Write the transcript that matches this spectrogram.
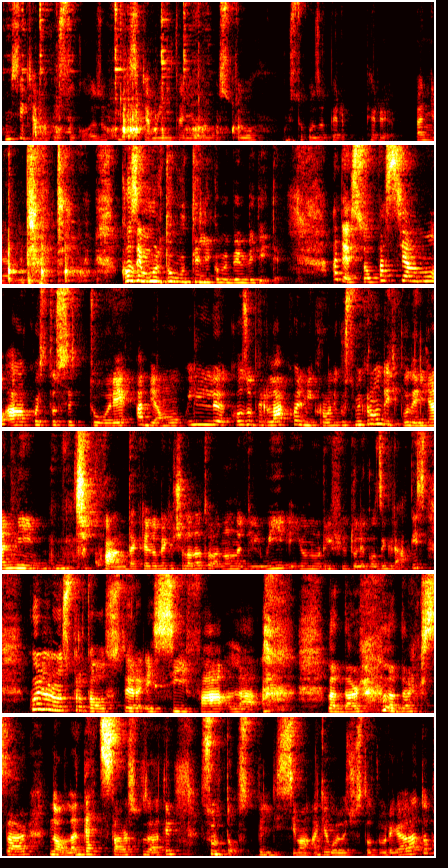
come si chiama questo coso? Come si chiama in italiano questo, questo coso per, per bagnare le piante? Cose molto utili come ben vedete. Adesso passiamo a questo settore, abbiamo il coso per l'acqua e il microonde, questo microonde è tipo degli anni 50 credo perché ce l'ha dato la nonna di lui e io non rifiuto le cose gratis, quello è il nostro toaster e si fa la, la, dark, la, dark, Star, no la Death Star scusate, sul toast, bellissima, anche quello ci è stato regalato,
